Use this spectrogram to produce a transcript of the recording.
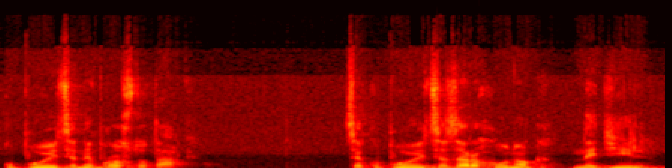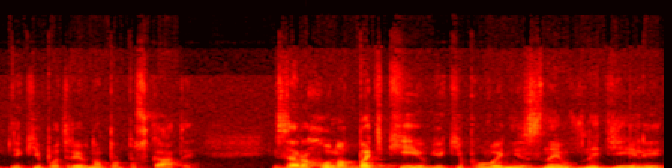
купується не просто так. Це купується за рахунок неділь, які потрібно пропускати, і за рахунок батьків, які повинні з ним в неділі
